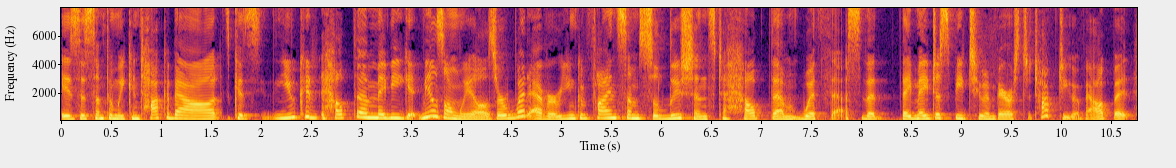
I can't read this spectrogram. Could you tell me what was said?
Is this something we can talk about? Because you could help them maybe get Meals on Wheels or whatever. You can find some solutions to help them with this that they may just be too embarrassed to talk to you about, but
